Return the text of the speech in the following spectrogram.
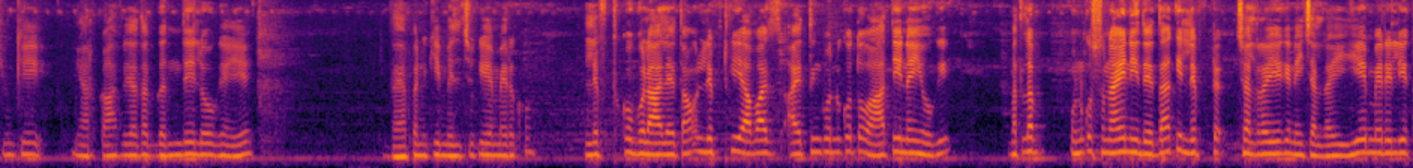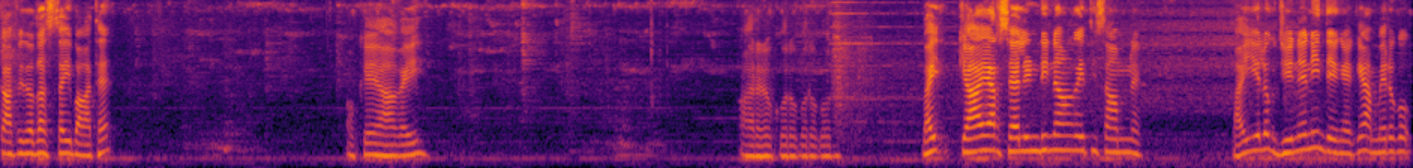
क्योंकि यार काफ़ी ज़्यादा गंदे लोग हैं ये। वेपन की मिल चुकी है मेरे को। लिफ्ट को बुला लेता हूँ। लिफ्ट की आवाज़ आई थिंक उनको तो आती नहीं होगी। मतलब उनको सुनाई नहीं देता कि लिफ्ट चल रही है कि नहीं चल रही। ये मेरे लिए काफ़ी ज़्यादा सही बात है। ओके, आ गई। अरे रुको रुको रुको भाई, क्या यार, सेल इंडिना आ गई थी सामने? भाई, ये लोग जीने नहीं देंगे क्या? मेरे को,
